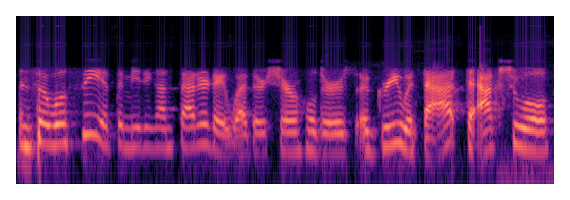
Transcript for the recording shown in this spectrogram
And so we'll see at the meeting on Saturday whether shareholders agree with that. The actual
